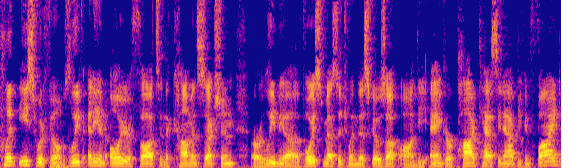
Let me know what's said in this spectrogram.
Clint Eastwood films. Leave any and all your thoughts in the comments section or leave me a voice message when this goes up on the Anchor podcasting app. You can find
